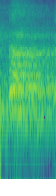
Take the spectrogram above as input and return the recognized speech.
that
